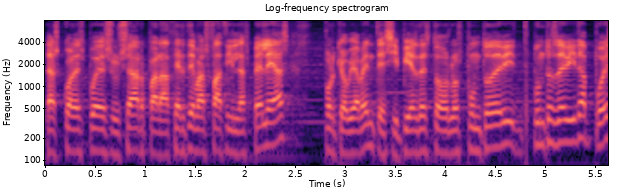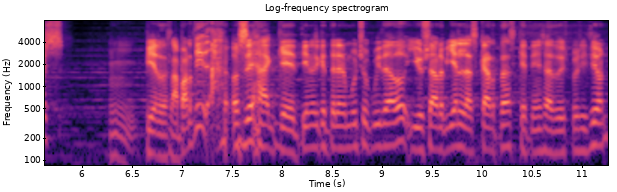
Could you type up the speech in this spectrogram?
las cuales puedes usar para hacerte más fácil las peleas, porque obviamente si pierdes todos los puntos de, puntos de vida, pues mm, pierdes la partida. O sea que tienes que tener mucho cuidado y usar bien las cartas que tienes a tu disposición.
